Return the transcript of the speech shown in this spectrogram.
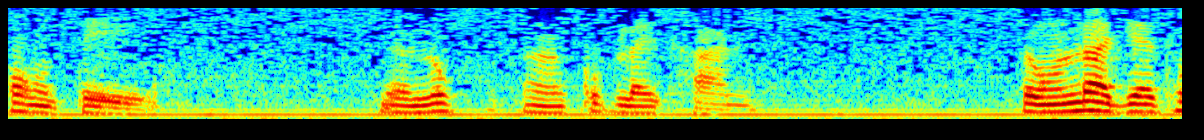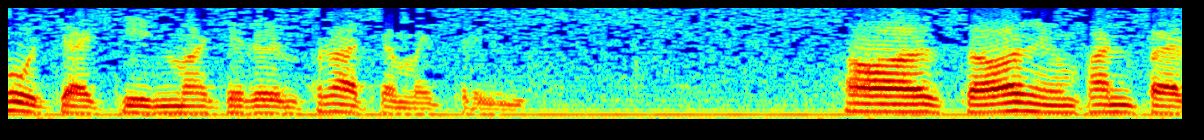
ห้องเต้เนื้อลุกกุบไลขานทรงราชทูตจากจีนมาเจริญพระราชมัยตรี พศหนึ่งพันแปด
